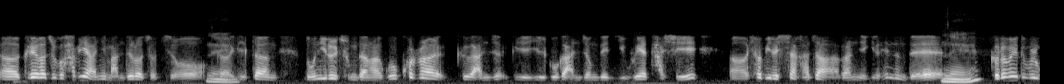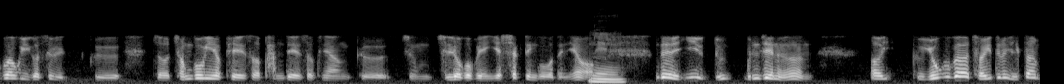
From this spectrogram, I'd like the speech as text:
어, 그래가지고 합의안이 만들어졌죠. 네. 그러니까 일단 논의를 중단하고 코로나 그 안정, 일구가 안정된 이후에 다시 어, 협의를 시작하자라는 얘기를 했는데 네. 그럼에도 불구하고 이것을 그 저 전공의 협회에서 반대해서 그냥 그 지금 진료 거부행위가 시작된 거거든요. 네. 근데 이 문제는 어, 그 요구가 저희들은 일단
